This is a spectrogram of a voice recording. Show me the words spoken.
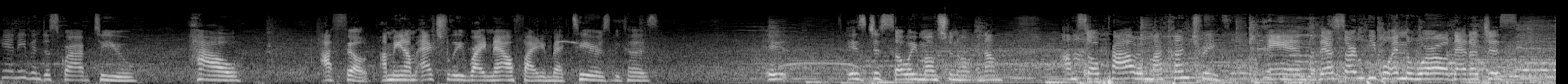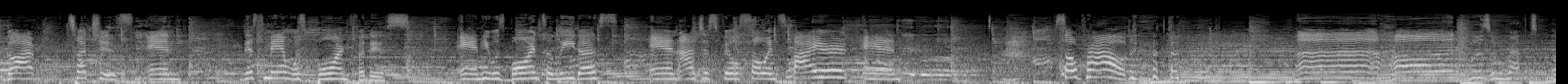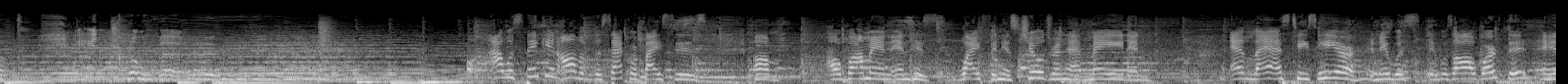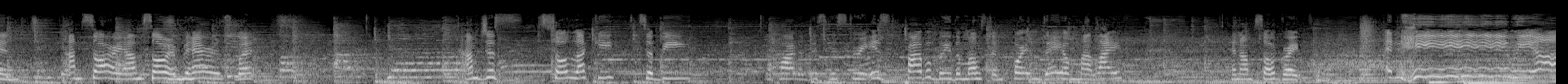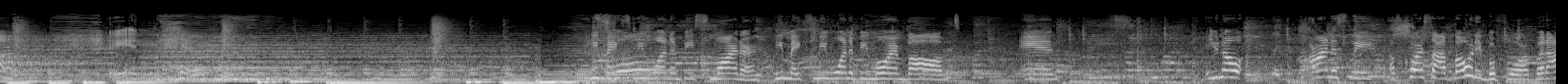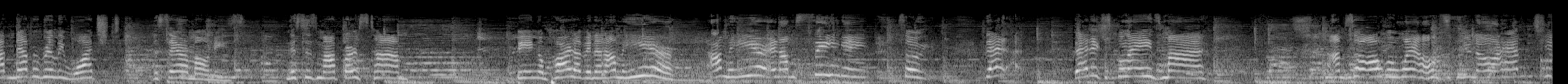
can't even describe to you how I felt. I mean, I'm actually right now fighting back tears because it is just so emotional, and I'm I'm so proud of my country. And there are certain people in the world that are just God touches, and this man was born for this, and he was born to lead us. And I just feel so inspired and so proud. in clover. I was thinking all of the sacrifices um, Obama and, and his wife and his children have made, and at last he's here, and it was it was all worth it. And I'm sorry, I'm so embarrassed, but I'm just so lucky to be a part of this history. It's probably the most important day of my life, and I'm so grateful. And here we want to be smarter. He makes me want to be more involved. And, you know, honestly, of course I voted before, but I've never really watched the ceremonies. This is my first time being a part of it, and I'm here. I'm here and I'm singing. So that that explains my I'm so overwhelmed. You know, I have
